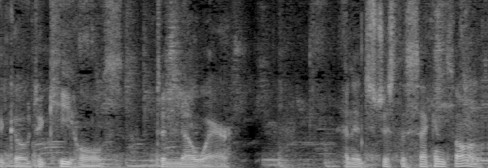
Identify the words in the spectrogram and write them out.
that go to keyholes to nowhere. And it's just the second song.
